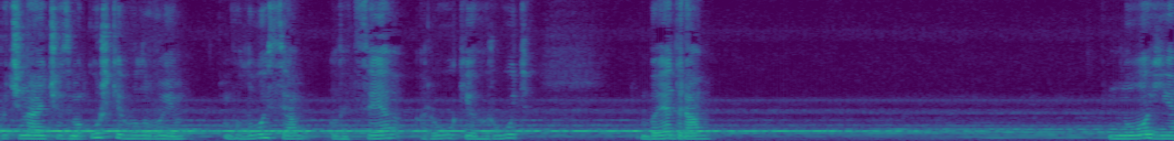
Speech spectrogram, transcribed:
починаючи з макушки голови, волосся, лице, руки, грудь, бедра, ноги,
